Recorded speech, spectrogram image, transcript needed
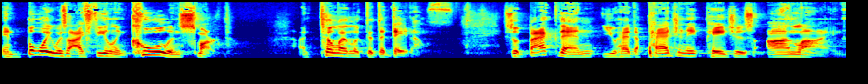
And boy, was I feeling cool and smart until I looked at the data. So back then, you had to paginate pages online.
